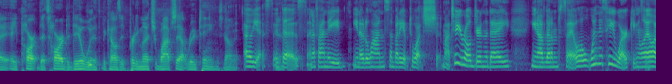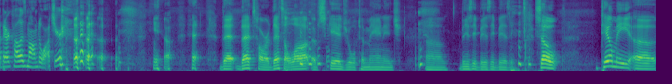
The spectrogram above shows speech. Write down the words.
a a part that's hard to deal with because it pretty much wipes out routines, don't it? oh yes, it does. And if I need, you know, to line somebody up to watch my two-year-old during the day, you know, I've got to say, well, when is he working? Well, I better call his mom to watch her. Yeah. that that's hard. That's a lot of schedule to manage. Um, busy, busy, busy. So, tell me uh,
